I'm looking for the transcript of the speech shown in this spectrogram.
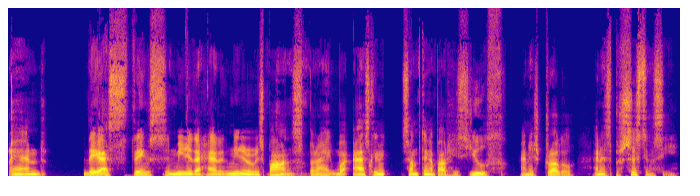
And they asked things in media that had immediate response, but I was asking something about his youth and his struggle and his persistency.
